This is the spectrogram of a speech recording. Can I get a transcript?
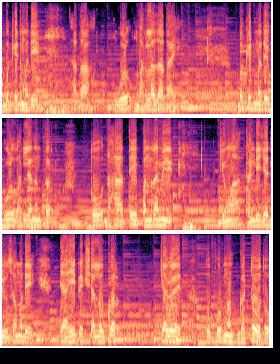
बकेटमध्ये आता गुळ भरला जात आहे. बकेटमध्ये गुळ भरल्यानंतर तो दहा ते पंधरा मिनिट किंवा थंडीच्या दिवसामध्ये त्याहीपेक्षा लवकरच्या वेळेत तो पूर्ण घट्ट होतो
